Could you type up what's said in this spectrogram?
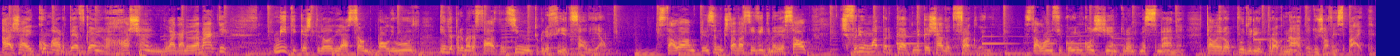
Ajay Kumar Devgan Roshan Lagaradabati, mítica estrela de ação de Bollywood e da primeira fase da cinematografia de Salião. Stallone, pensando que estava a ser vítima de assalto, desferiu um uppercut na queixada de Fuckling. Stallone ficou inconsciente durante uma semana, tal era o poderio prognata do jovem Spike.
